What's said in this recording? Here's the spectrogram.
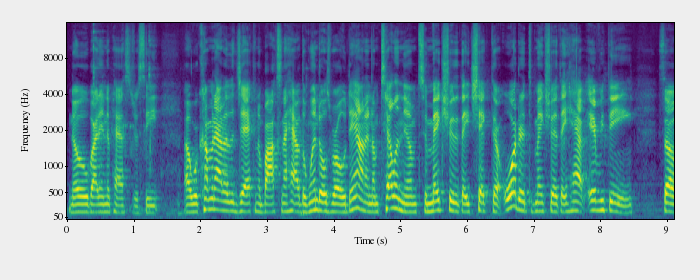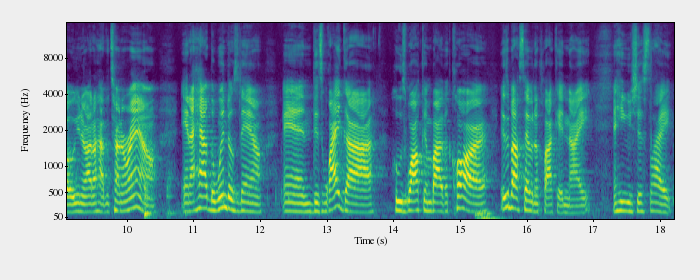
Nobody in the passenger seat. Uh, we're coming out of the Jack in the Box, and I have the windows rolled down, and I'm telling them to make sure that they check their order to make sure that they have everything. So you know I don't have to turn around. And I have the windows down, and this white guy who's walking by the car. It's about seven o'clock at night, and he was just like,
